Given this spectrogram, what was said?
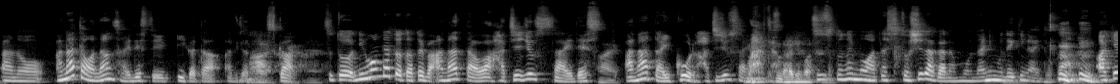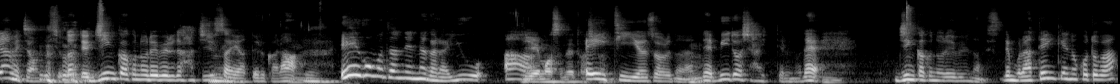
あの「あなたは何歳です」っていう言い方あるじゃないですか。はいはいはい。すると日本だと例えば「あなたは80歳です」はい。あなたイコール80歳です。またなりますね。そうするとねもう私年だからもう何もできないとか諦めちゃうんですよ。だって人格のレベルで80歳やってるから、うん。英語も残念ながら「You 言え are ますね確かに。80 years old」なんで、うん。B 動詞入ってるのでうん。人格のレベルなんです。でもラテン系の言葉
